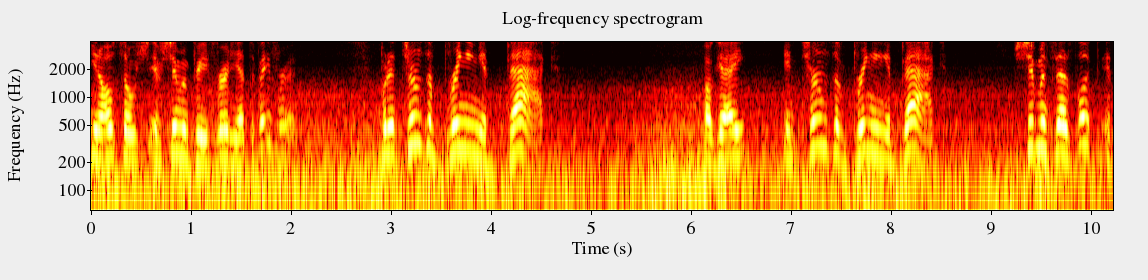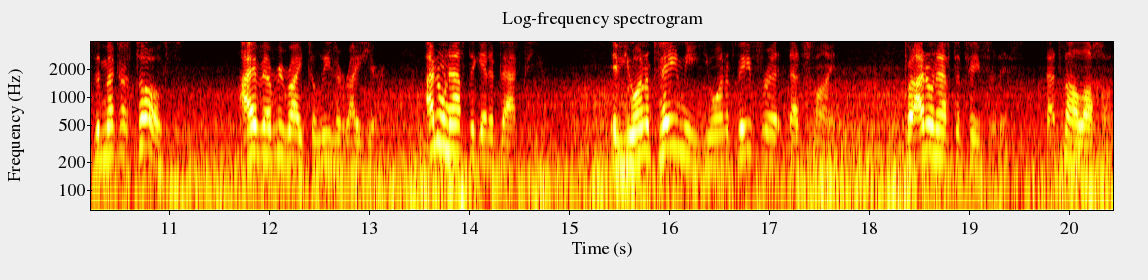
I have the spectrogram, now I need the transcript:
you know, so if Shimon paid for it, he had to pay for it. But in terms of bringing it back, okay, in terms of bringing it back, Shimon says, "Look, it's a mekach tos. I have every right to leave it right here. I don't have to get it back to you. If you want to pay me, you want to pay for it, that's fine. But I don't have to pay for this. That's the halacha."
